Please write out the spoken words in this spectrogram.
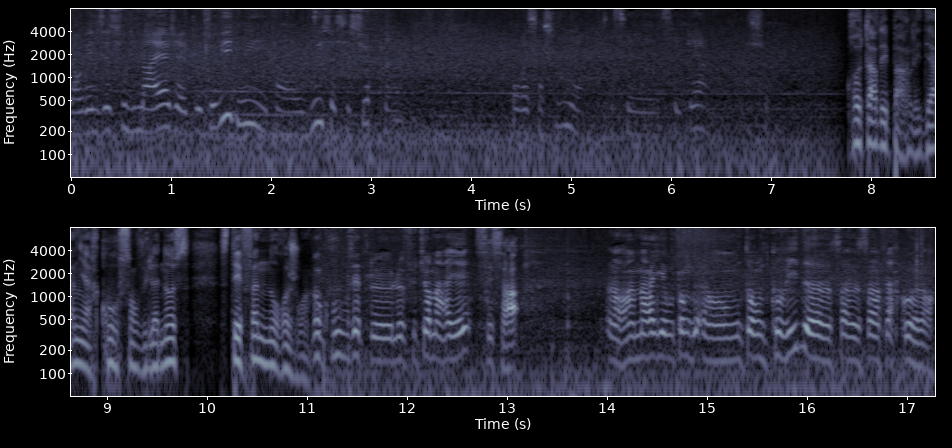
l'organisation du mariage avec le Covid, oui, enfin oui ça c'est sûr que va s'en souvenir. C'est clair. Retardé par les dernières courses en vue la noce, Stéphane nous rejoint. Donc vous, vous êtes le, futur marié C'est ça. Alors un marié en temps de, Covid, euh, ça, va faire quoi alors?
